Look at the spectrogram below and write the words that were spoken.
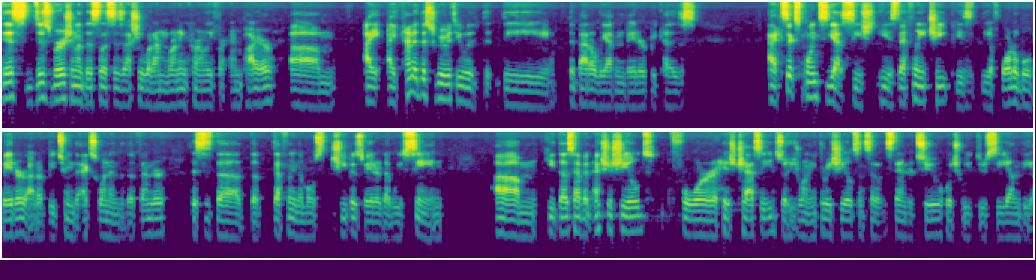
this this version of this list is actually what I'm running currently for Empire. Um, I I kind of disagree with you with the the, Battle of the Yavin Vader because at six points, yes, he he is definitely cheap. He's the affordable Vader out of between the X1 and the Defender. This is the the definitely the most cheapest Vader that we've seen. Um, he does have an extra shield for his chassis, so he's running three shields instead of the standard two, which we do see on the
